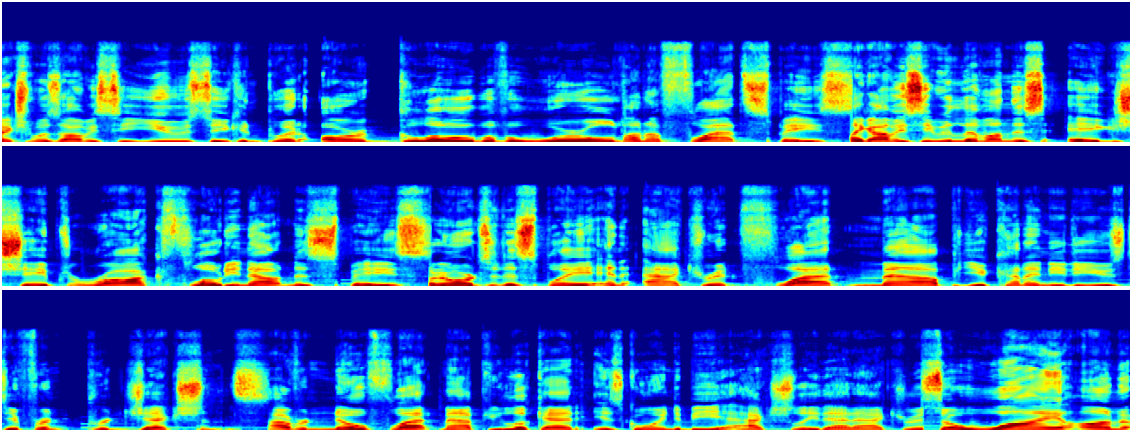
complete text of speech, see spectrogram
projection was obviously used so you can put our globe of a world on a flat space. Like obviously we live on this egg-shaped rock floating out into space, but in order to display an accurate flat map, you kind of need to use different projections. However, no flat map you look at is going to be actually that accurate. So why on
